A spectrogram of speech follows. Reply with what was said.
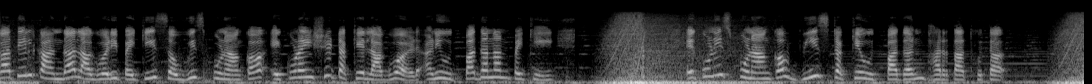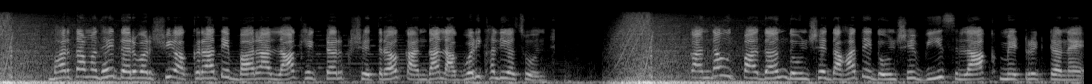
जगातील कांदा लागवडीपैकी सव्वीस पूर्णांक एकोणऐंशी टक्के लागवड आणि उत्पादनांपैकी एकोणीस पूर्णांक वीस टक्के उत्पादन भारतात होतं. भारतामध्ये दरवर्षी अकरा ते बारा लाख हेक्टर क्षेत्र कांदा लागवडीखाली असून कांदा उत्पादन दोनशे दहा ते दोनशे वीस लाख मेट्रिक टन आहे.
